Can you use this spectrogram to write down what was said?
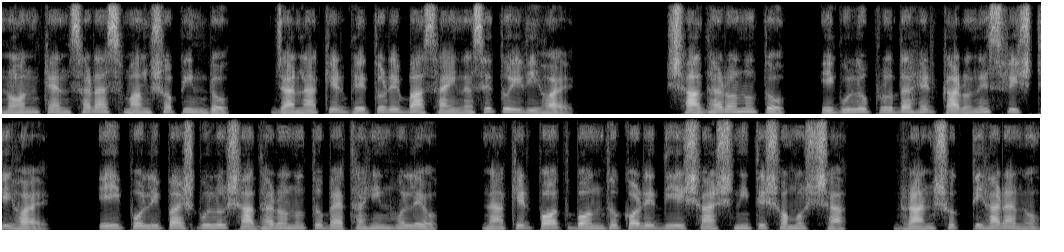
নন ক্যান্সারাস মাংসপিণ্ড, যা নাকের ভেতরে বা সাইনাসে তৈরি হয়। সাধারণত, এগুলো প্রদাহের কারণে সৃষ্টি হয়। এই পলিপাসগুলো সাধারণত ব্যথাহীন হলেও, নাকের পথ বন্ধ করে দিয়ে শ্বাস নিতে সমস্যা, ঘ্রাণশক্তি হারানো,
